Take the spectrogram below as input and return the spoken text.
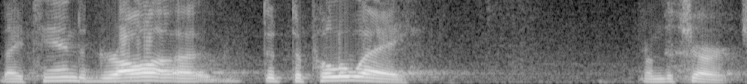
They tend to draw, uh, to, to pull away from the church.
